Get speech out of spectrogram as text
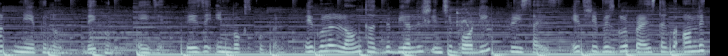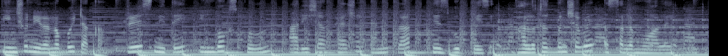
স্ক্রিনশট নিয়ে ফেলুন। দেখুন, এই যে পেজে ইনবক্স করবেন। এগুলো লং থাকবে বিয়াল্লিশ ইঞ্চি বডি ফ্রি সাইজ এই থ্রি পিসগুলোর প্রাইস থাকবে অনলি তিনশো নিরানব্বই টাকা। ড্রেস নিতে ইনবক্স করুন, Arisha fashion and craft Facebook পেজে ভালো থাকবেন সবাই, আসসালামু আলাইকুম।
